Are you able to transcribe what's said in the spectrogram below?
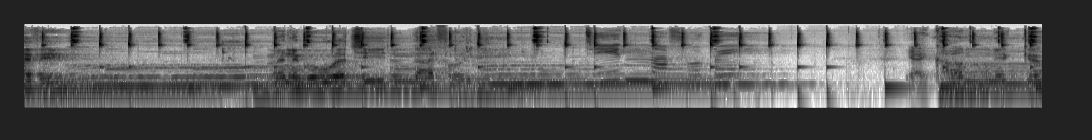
evig. Den gode tiden er forbi. Tiden er forbi. Jeg kan ikke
